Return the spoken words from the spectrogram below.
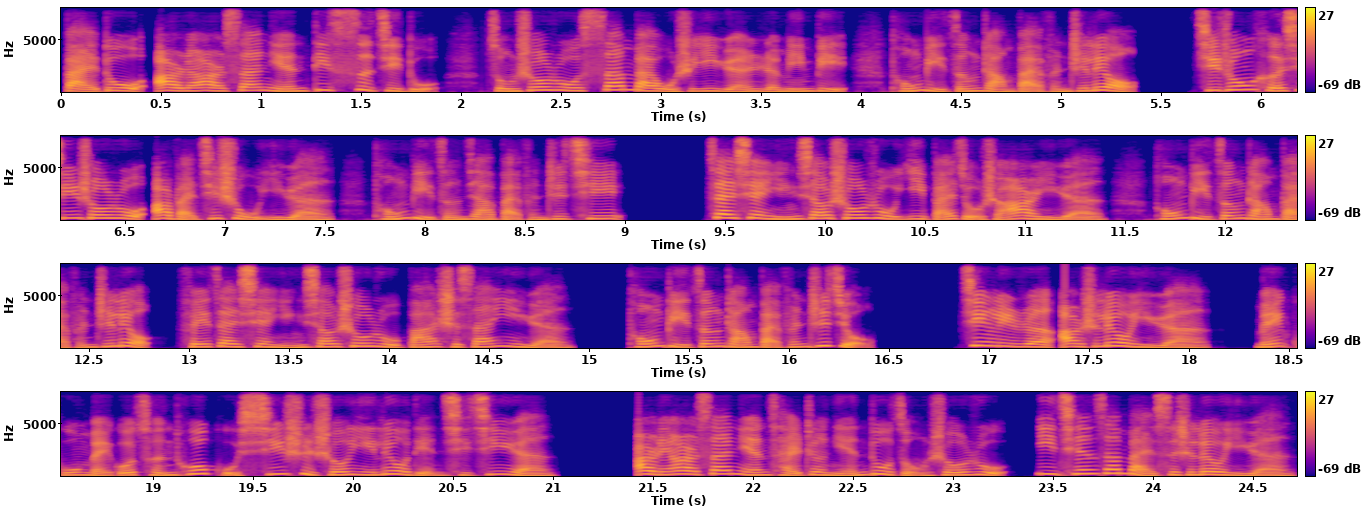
百度二零二三年第四季度总收入三百五十亿元人民币，同比增长百分之六，其中核心收入二百七十五亿元，同比增加百分之七，在线营销收入一百九十二亿元，同比增长百分之六，非在线营销收入八十三亿元。同比增长百分之九，净利润二十六亿元，每股美国存托股稀释收益六点七七元。二零二三年财政年度总收入一千三百四十六亿元，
